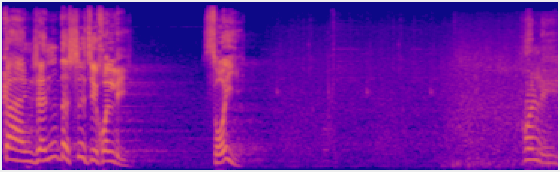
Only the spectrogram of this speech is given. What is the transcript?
感人的世纪婚礼，所以，婚礼。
